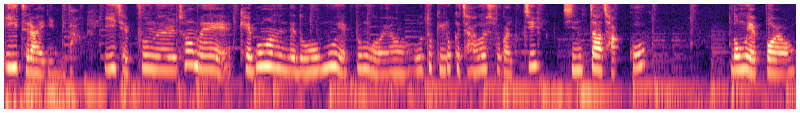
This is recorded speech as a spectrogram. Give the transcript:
이 드라이기입니다. 이 제품을 처음에 개봉하는데 너무 예쁜 거예요. 어떻게 이렇게 작을 수가 있지? 진짜 작고 너무 예뻐요.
